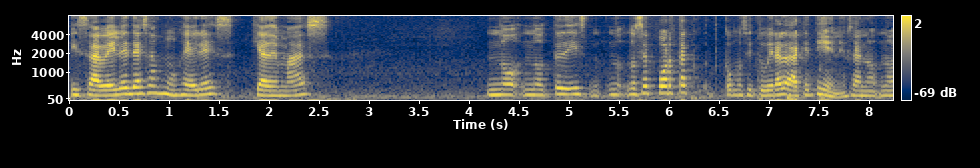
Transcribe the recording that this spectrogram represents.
Isabel es de esas mujeres que además no, no te dice, no, no se porta como si tuviera la edad que tiene, o sea, no, no,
